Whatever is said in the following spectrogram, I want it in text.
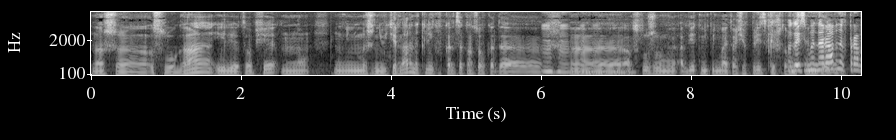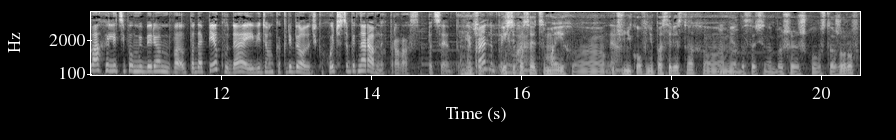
наш э, слуга или это вообще, ну, мы же не ветеринарная клиника, в конце концов, когда угу, э, угу. обслуживаемый объект не понимает вообще в принципе, что ну, мы То есть мы делаем. на равных правах или типа мы берем под опеку, да, и ведем как ребеночка. Хочется быть на равных правах правах пациентов. Значит, Я правильно понимаю? Если касается моих э, да. учеников непосредственных, э, угу. у меня достаточно большая школа стажеров,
